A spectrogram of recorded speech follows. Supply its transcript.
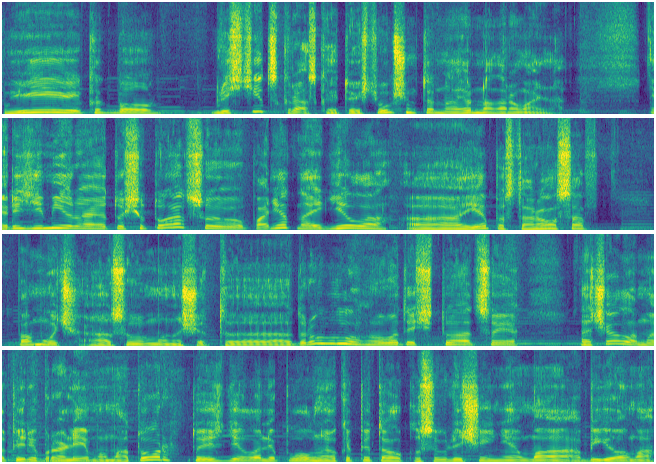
и как бы блестит с краской, то есть, в общем-то, наверное, нормально. Резюмируя эту ситуацию, понятное дело, э, я постарался помочь э, своему, значит, э, другу в этой ситуации. Сначала мы перебрали ему мотор, то есть сделали полную капиталку с увеличением объема.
